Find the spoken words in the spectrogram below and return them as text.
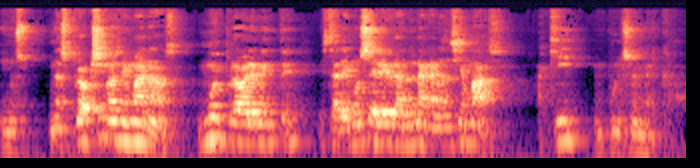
En, las próximas semanas, muy probablemente, estaremos celebrando una ganancia más aquí en Pulso de Mercado.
